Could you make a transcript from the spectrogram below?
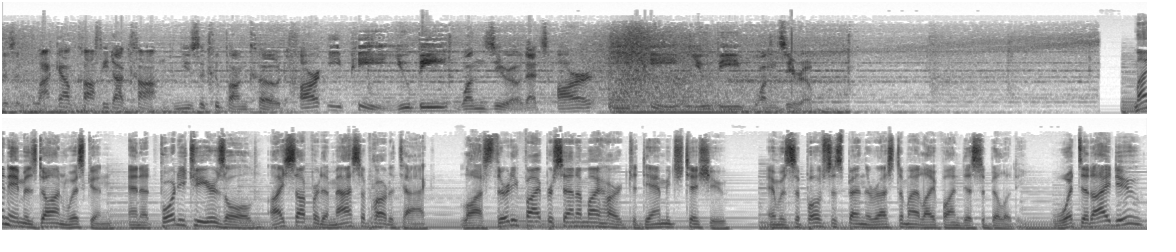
Visit blackoutcoffee.com and use the coupon code REPUB10. That's REPUB10. My name is Don Wiskin, and at 42 years old, I suffered a massive heart attack, lost 35% of my heart to damaged tissue, and was supposed to spend the rest of my life on disability. What did I do?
